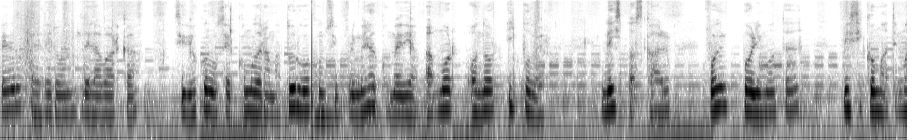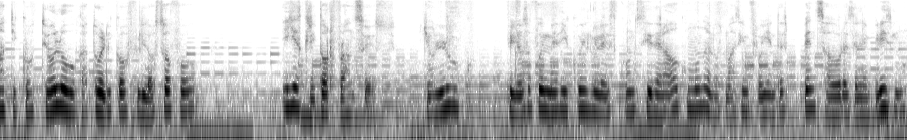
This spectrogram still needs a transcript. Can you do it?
Pedro Calderón de la Barca se dio a conocer como dramaturgo con su primera comedia Amor, Honor y Poder. Blaise Pascal fue un polímota, físico, matemático, teólogo católico, filósofo y escritor francés. John Locke, filósofo y médico inglés considerado como uno de los más influyentes pensadores del empirismo,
